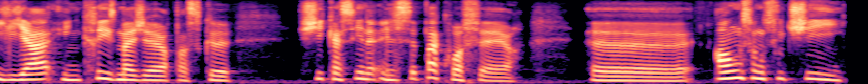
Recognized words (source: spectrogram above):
il y a une crise majeure parce que Sheikh Hasina, elle ne sait pas quoi faire. Euh, Aung San Suu Kyi,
